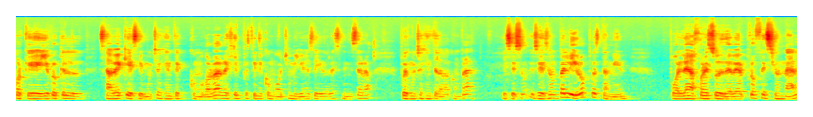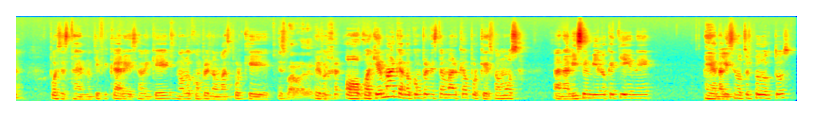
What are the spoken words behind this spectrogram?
Porque yo creo que él sabe que si mucha gente, como Bárbara Regil, pues tiene como 8 millones de seguidores en Instagram, pues mucha gente la va a comprar. Y si es un, si es un peligro, pues también ponle a mejor en su deber profesional, pues está en notificar y saben que no lo compren nomás porque es bárbaro de bajar- O cualquier marca, no compren esta marca porque es famosa. Analicen bien lo que tiene, eh, analicen otros productos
